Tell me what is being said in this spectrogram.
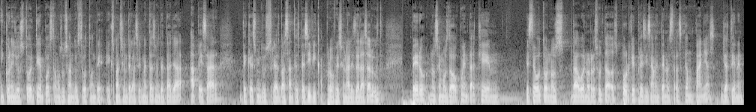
y con ellos todo el tiempo estamos usando este botón de expansión de la segmentación detallada a pesar de que su industria es bastante específica, profesionales de la salud, pero nos hemos dado cuenta que mm, este botón nos da buenos resultados porque precisamente nuestras campañas ya tienen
